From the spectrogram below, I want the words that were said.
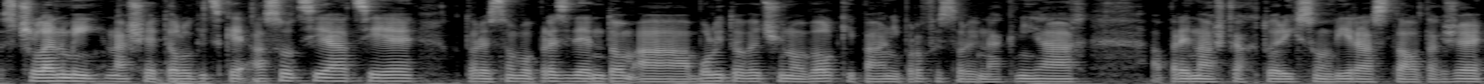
s členmi našej teologickej asociácie, ktoré som bol prezidentom a boli to väčšinou veľkí páni profesori na knihách a prednáškach, ktorých som vyrastal. Takže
